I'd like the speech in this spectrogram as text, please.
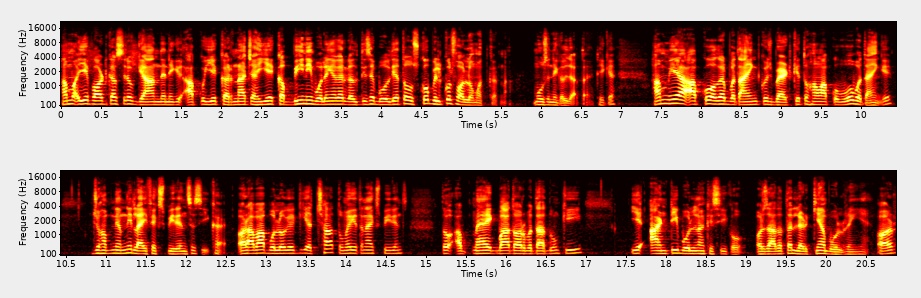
हम ये पॉडकास्ट सिर्फ़ ज्ञान देने के लिए आपको ये करना चाहिए कभी नहीं बोलेंगे अगर गलती से बोल दिया तो उसको बिल्कुल फॉलो मत करना। मुँह से निकल जाता है ठीक है? हम ये आपको अगर बताएँगे कुछ बैठ के तो हम आपको वो बताएँगे जो हमने अपनी लाइफ एक्सपीरियंस से सीखा है। और अब आप बोलोगे कि अच्छा तुम्हें इतना एक्सपीरियंस तो अब मैं एक बात और बता दूँ कि ये आंटी बोलना किसी को और ज़्यादातर लड़कियाँ बोल रही हैं और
